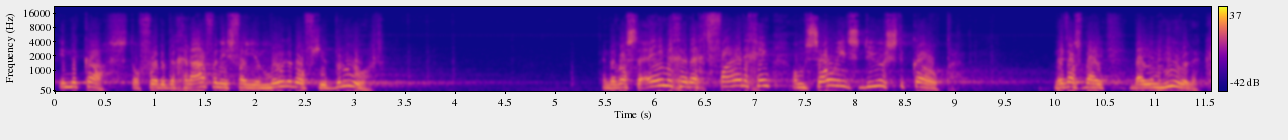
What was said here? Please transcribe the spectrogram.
in de kast. Of voor de begrafenis van je moeder of je broer. En dat was de enige rechtvaardiging om zoiets duurs te kopen. Net als bij, bij een huwelijk.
